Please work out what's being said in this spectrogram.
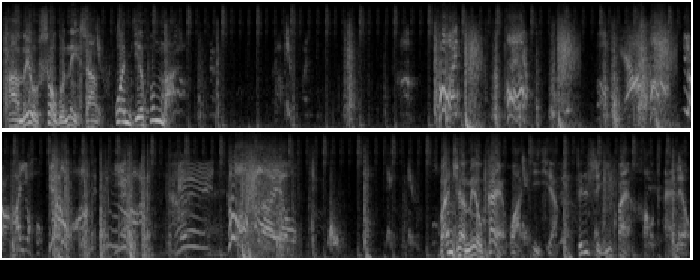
他没有受过内伤，关节丰满。完全没有钙化迹象，真是一块好材料。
